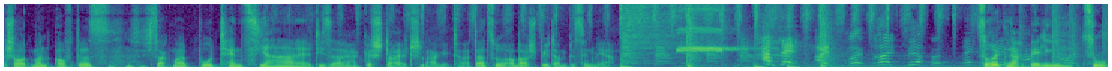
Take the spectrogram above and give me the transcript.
schaut man auf das, ich sag mal, Potenzial dieser Gestalt Schlagetat. Dazu aber später ein bisschen mehr. Zurück nach Berlin zu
